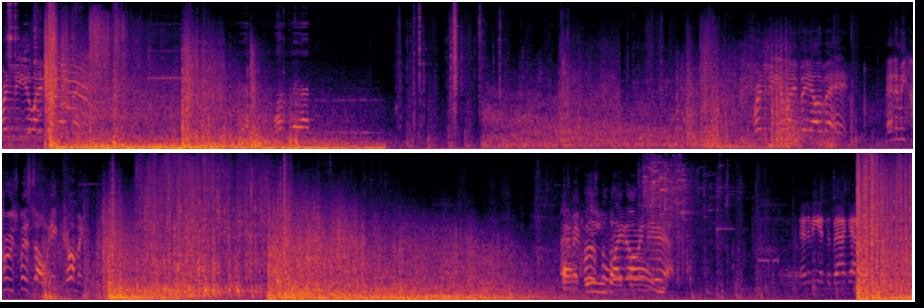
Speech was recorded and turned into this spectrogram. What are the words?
Friendly UAV overhead. Friendly UAV overhead. Enemy cruise missile incoming. Enemy personal radar in the air. Enemy at the back alley.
